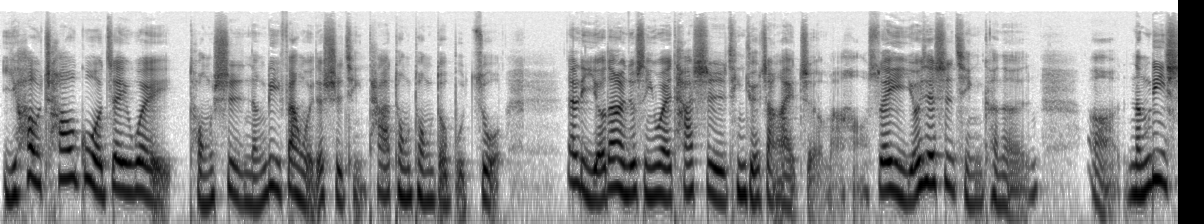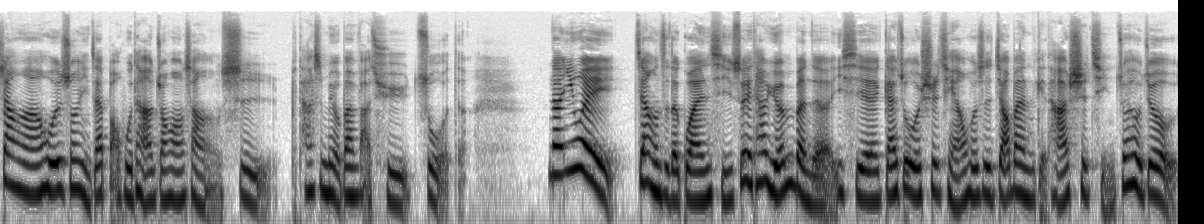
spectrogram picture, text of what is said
以后超过这位同事能力范围的事情，他通通都不做。那理由当然就是因为他是听觉障碍者嘛，哈，所以有一些事情可能，呃，能力上啊，或者说你在保护他的状况上是他是没有办法去做的。那因为这样子的关系，所以他原本的一些该做的事情啊，或是交办给他的事情，最后就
